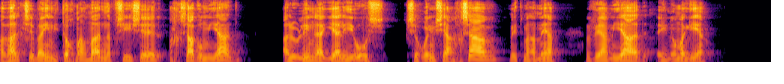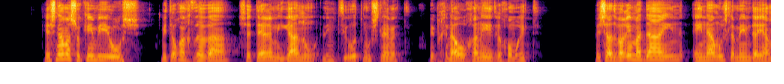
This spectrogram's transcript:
אבל כשבאים מתוך מעמד נפשי של עכשיו ומיד, עלולים להגיע לייאוש כשרואים שהעכשיו מתמהמה והמיד אינו מגיע. ישנם השוקים בייאוש, מתוך אכזבה שטרם הגענו למציאות מושלמת, מבחינה רוחנית וחומרית, ושהדברים עדיין אינם מושלמים דיים.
